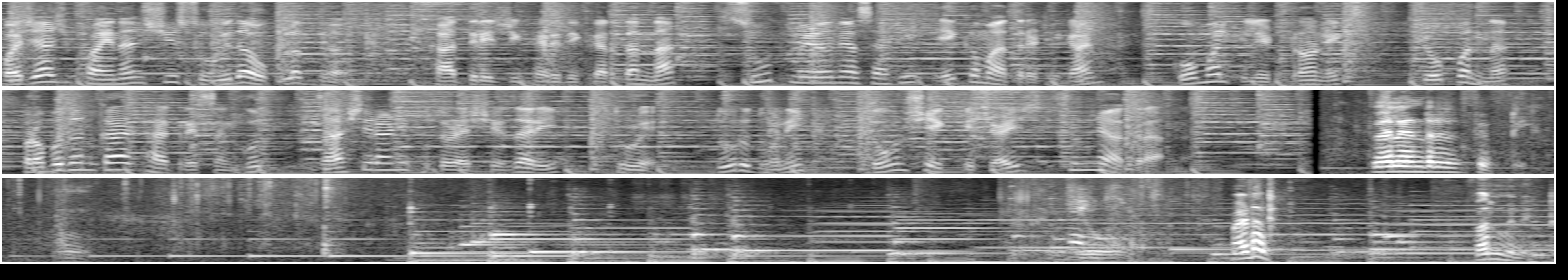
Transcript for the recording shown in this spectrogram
बजाज फायनान्सची सुविधा उपलब्ध. खात्रीची खरेदी करताना सूट मिळवण्यासाठी एकमात्र ठिकाण कोमल इलेक्ट्रॉनिक्स चोपन्न प्रबोधनकार ठाकरे संकुल झाशीर आणि पुतळ्या शेजारी धुळे दूरध्वनी दोनशे एक्केचाळीस शून्य अकरा. 1250 thank you madam one minute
